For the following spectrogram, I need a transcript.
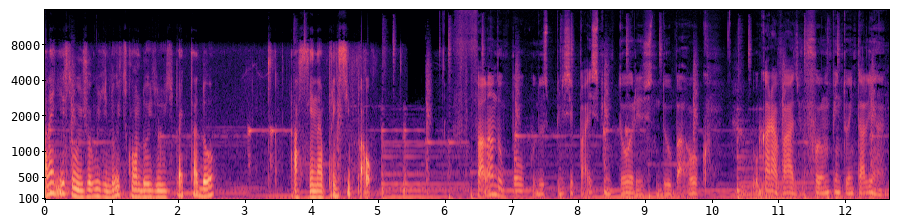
Além disso, o jogo de luz conduz o espectador à cena principal. Falando um pouco dos principais pintores do Barroco, o Caravaggio foi um pintor italiano,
